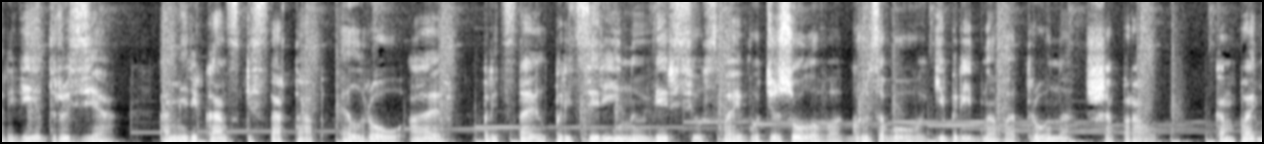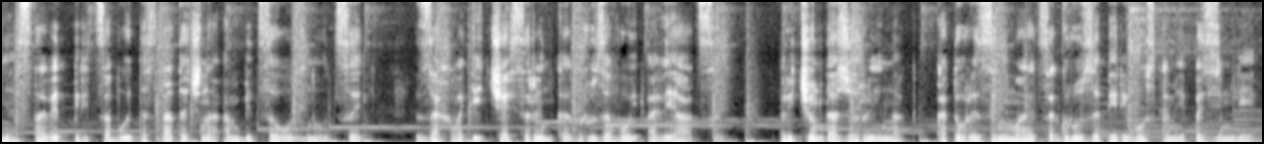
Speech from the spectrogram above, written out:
Привет, друзья! Американский стартап Elrow Air представил предсерийную версию своего тяжелого грузового гибридного дрона Шапрал. Компания ставит перед собой достаточно амбициозную цель – захватить часть рынка грузовой авиации. Причем даже рынок, который занимается грузоперевозками по земле.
